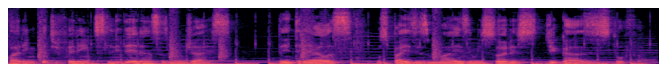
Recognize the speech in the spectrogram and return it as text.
40 diferentes lideranças mundiais, dentre elas os países mais emissores de gases estufa.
